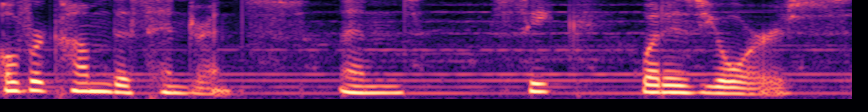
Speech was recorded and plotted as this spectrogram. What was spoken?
overcome this hindrance and Seek what is yours.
